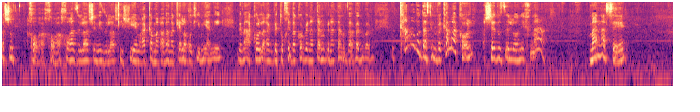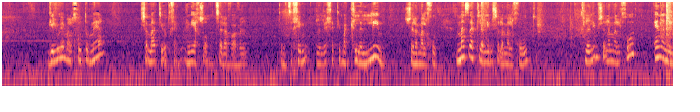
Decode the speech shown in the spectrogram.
לשוב אחורה, אחורה, אחורה, זה לא השני, זה לא השלישי, הם רק המראה והמקל להראות לי מי אני, ומה הכל רק בתוכי והכל, ונתנו ונתנו ועבדנו ועבדנו. וכמה עבודה עשינו, וכמה הכל, השד הזה לא נכנע. מה נעשה? גילוי המלכות אומר, שמעתי אתכם, אני עכשיו רוצה לבוא, אבל אתם צריכים ללכת עם הכללים של המלכות. מה זה הכללים של המלכות? הכללים של המלכות, אין אני,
